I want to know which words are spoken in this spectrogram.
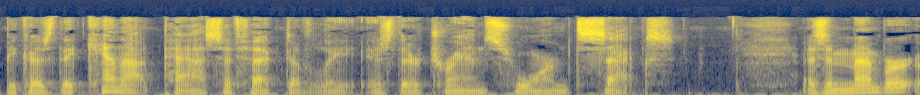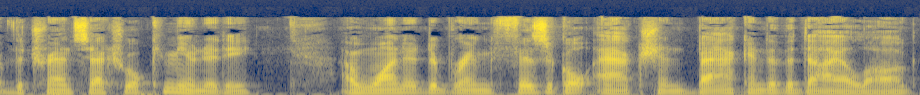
because they cannot pass effectively as their transformed sex. As a member of the transsexual community, I wanted to bring physical action back into the dialogue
